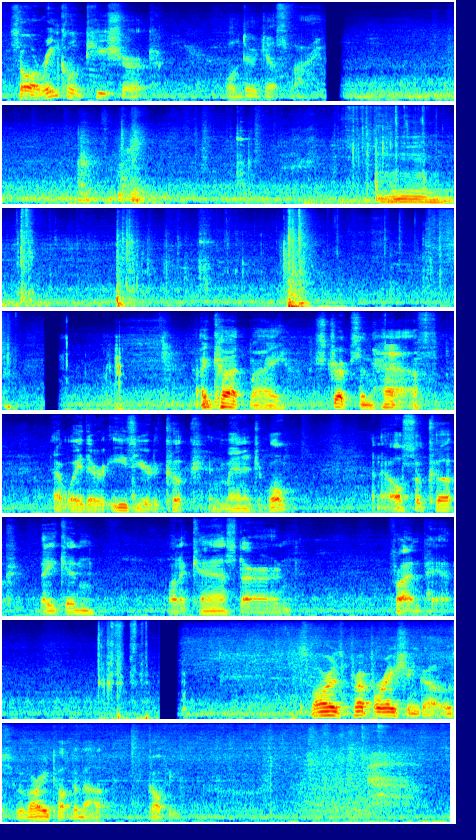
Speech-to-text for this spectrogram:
So a wrinkled t-shirt will do just fine. Mm. I cut my strips in half. That way they're easier to cook and manageable. And I also cook bacon on a cast iron frying pan. As far as preparation goes, we've already talked about coffee.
